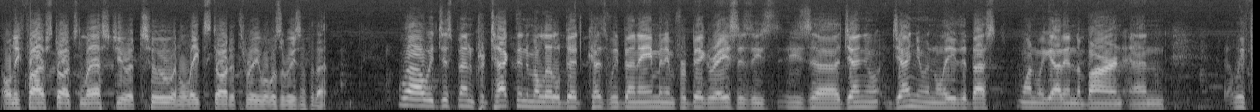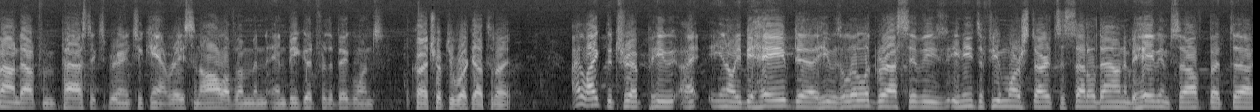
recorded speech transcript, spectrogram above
Only five starts last year at two, and a late start at three. What was the reason for that? Well, we've just been protecting him a little bit because we've been aiming him for big races. He's he's uh, genu- genuinely the best one we got in the barn, and we found out from past experience you can't race in all of them and, and be good for the big ones. What kind of trip did you work out tonight? I like the trip. He, I, you know, he behaved. Uh, he was a little aggressive. He's, he needs a few more starts to settle down and behave himself. But uh,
